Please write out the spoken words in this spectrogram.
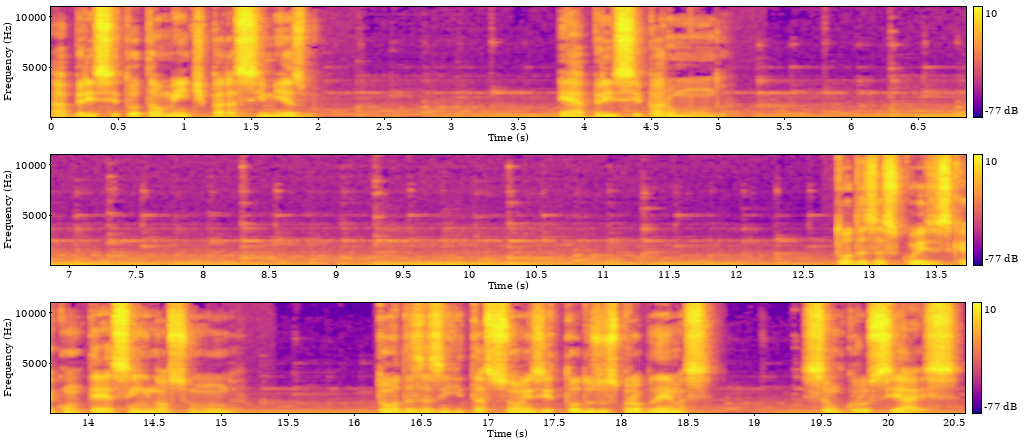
Abrir-se totalmente para si mesmo é abrir-se para o mundo. Todas as coisas que acontecem em nosso mundo, todas as irritações e todos os problemas são cruciais.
